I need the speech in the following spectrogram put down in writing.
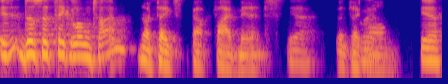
Is it, does that take a long time? No, it takes about five minutes. Yeah. Doesn't take right. long. Yeah.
